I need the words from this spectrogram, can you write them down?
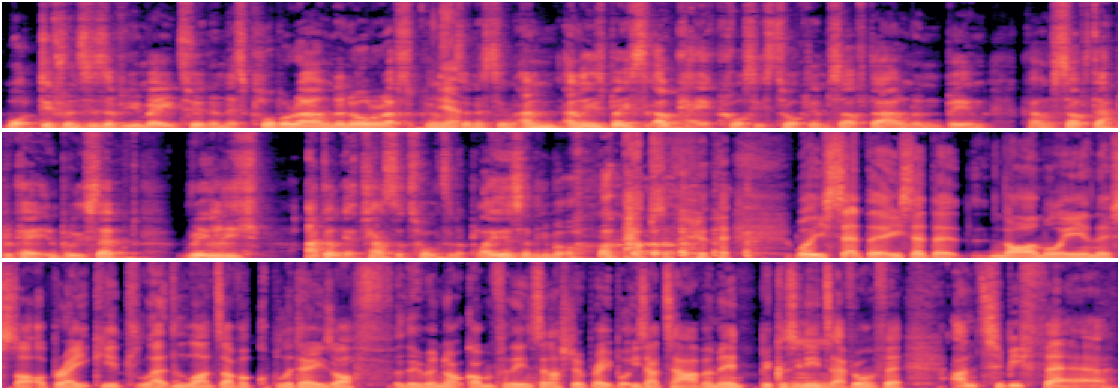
what differences have you made turning this club around and all the rest of yeah. this team? And and he's basically okay. Of course, he's talking himself down and being kind of self-deprecating, but he said, really. Mm I don't get a chance to talk to the players anymore. Absolutely. Well, he said that he said that normally in this sort of break, he'd let the lads have a couple of days off. They were not gone for the international break, but he's had to have them in because he mm. needs everyone fit. And to be fair,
